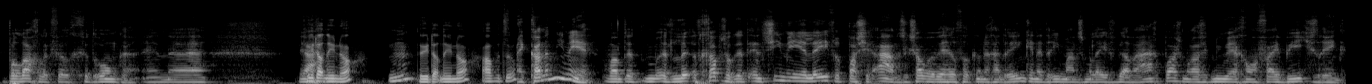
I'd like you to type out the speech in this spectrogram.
belachelijk veel gedronken. En, ja. Doe je dat nu nog? Hm? Doe je dat nu nog af en toe? Ik kan het niet meer. Want het, het, het grap is ook, dat enzym in je lever pas zich aan. Dus ik zou wel weer heel veel kunnen gaan drinken. En na drie maanden is mijn leven wel weer aangepast. Maar als ik nu echt gewoon vijf biertjes drink.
